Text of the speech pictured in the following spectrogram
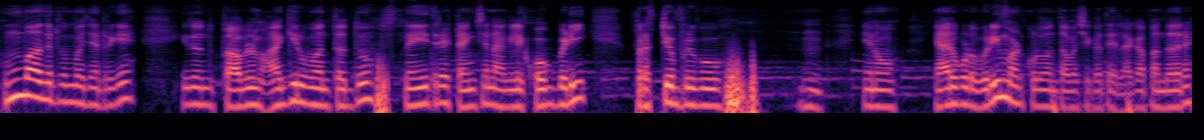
ತುಂಬ ಅಂದರೆ ತುಂಬ ಜನರಿಗೆ ಇದೊಂದು ಪ್ರಾಬ್ಲಮ್ ಆಗಿರುವಂಥದ್ದು. ಸ್ನೇಹಿತರೆ ಟೆನ್ಷನ್ ಆಗಲಿಕ್ಕೆ ಹೋಗಬೇಡಿ. ಪ್ರತಿಯೊಬ್ಬರಿಗೂ ಏನು ಯಾರು ಕೂಡ ವರಿ ಮಾಡ್ಕೊಳ್ಳುವಂಥ ಅವಶ್ಯಕತೆ ಇಲ್ಲ. ಯಾಕಪ್ಪ ಅಂತಂದರೆ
